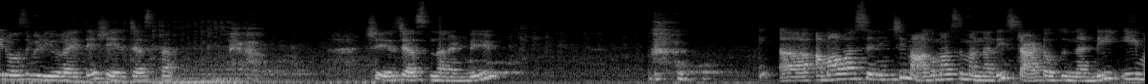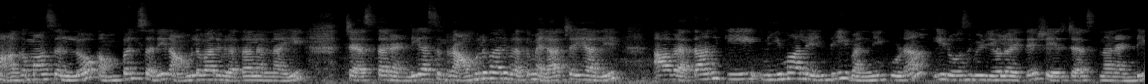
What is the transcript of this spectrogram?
ఈరోజు వీడియోలో అయితే షేర్ చేస్తా షేర్ చేస్తున్నానండి. అమావాస్య నుంచి మాఘమాసం అన్నది స్టార్ట్ అవుతుందండి. ఈ మాఘమాసంలో కంపల్సరీ రాముల వారి వ్రతాలు అన్నాయి చేస్తారండి. అసలు రాముల వారి వ్రతం ఎలా చేయాలి? ఆ వ్రతానికి నియమాలు ఏంటి ఇవన్నీ కూడా ఈ రోజు వీడియోలో అయితే షేర్ చేస్తున్నానండి.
